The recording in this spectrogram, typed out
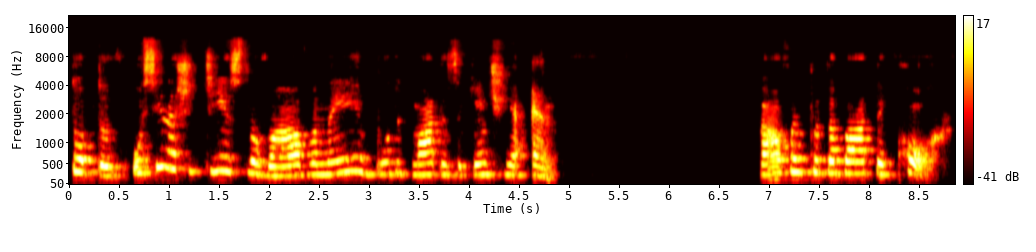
Тобто усі наші дієслова, вони будуть мати закінчення N. Kaufen – продавати, кох.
